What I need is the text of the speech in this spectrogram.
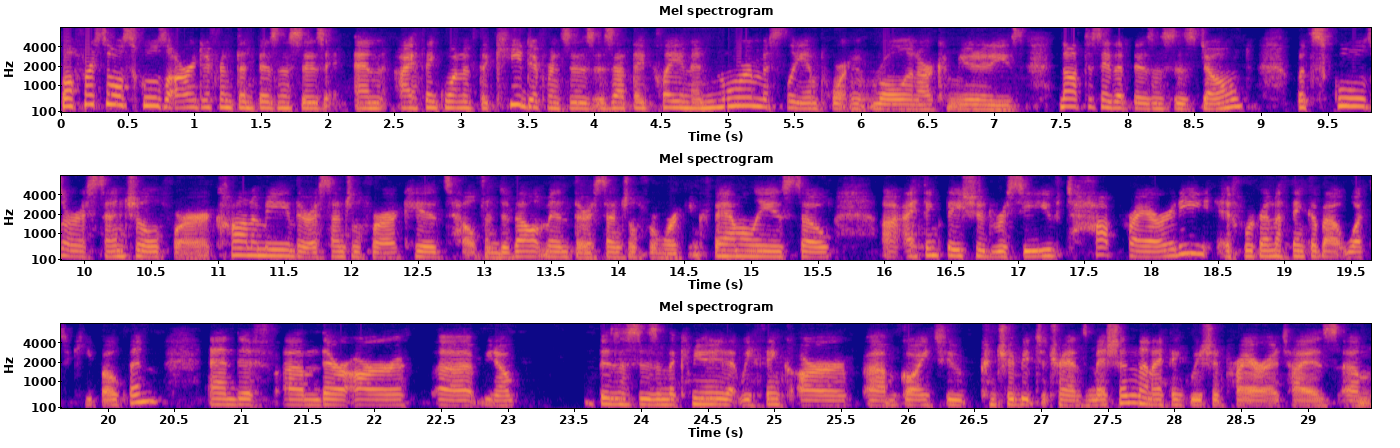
Well, first of all, schools are different than businesses. And I think one of the key differences is that they play an enormously important role in our communities. Not to say that businesses don't, but schools are essential for our economy. They're essential for our kids' health and development. They're essential for working families. So uh, I think they should receive top priority if we're going to think about what to keep open. And if um, there are, uh, you know, businesses in the community that we think are um, going to contribute to transmission, then I think we should prioritize um,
